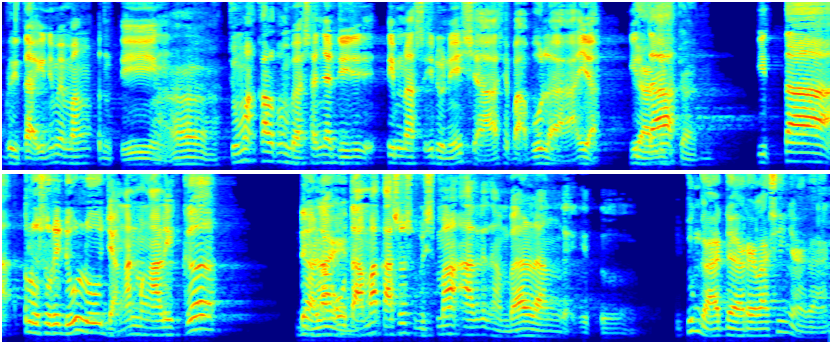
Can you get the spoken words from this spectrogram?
berita ini memang penting. Ah, Cuma kalau pembahasannya di timnas Indonesia sepak bola, ya kita dialihkan. kita telusuri dulu jangan mengalih ke dalam Lain. utama kasus Wisma Atlet Hambalang kayak gitu. Itu nggak ada relasinya kan?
